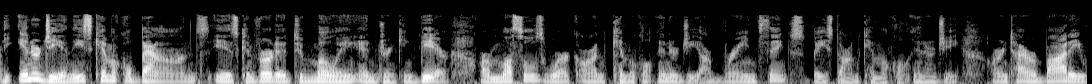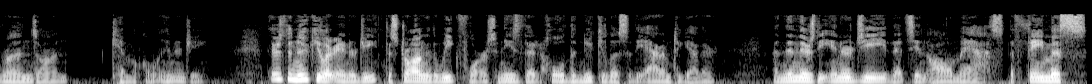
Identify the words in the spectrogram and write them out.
the energy in these chemical bonds is converted to mowing and drinking beer. Our muscles work on chemical energy. Our brain thinks based on chemical energy. Our entire body runs on chemical energy. There's the nuclear energy, the strong and the weak force, and these that hold the nucleus of the atom together. And then there's the energy that's in all mass, the famous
